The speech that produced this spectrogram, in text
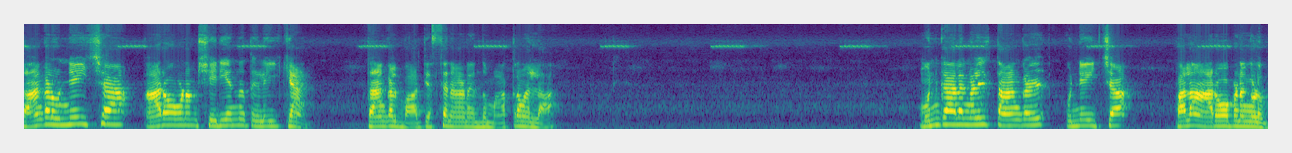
താങ്കൾ ഉന്നയിച്ച ആരോപണം ശരിയെന്ന് തെളിയിക്കാൻ താങ്കൾ ബാധ്യസ്ഥനാണ് എന്ന് മാത്രമല്ല മുൻകാലങ്ങളിൽ താങ്കൾ ഉന്നയിച്ച പല ആരോപണങ്ങളും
